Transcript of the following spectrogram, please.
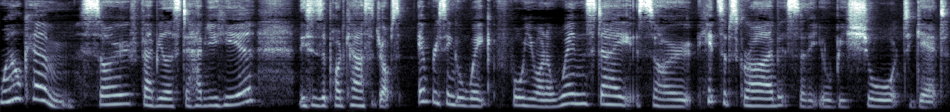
Welcome. So fabulous to have you here. This is a podcast that drops every single week for you on a Wednesday. So hit subscribe so that you'll be sure to get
